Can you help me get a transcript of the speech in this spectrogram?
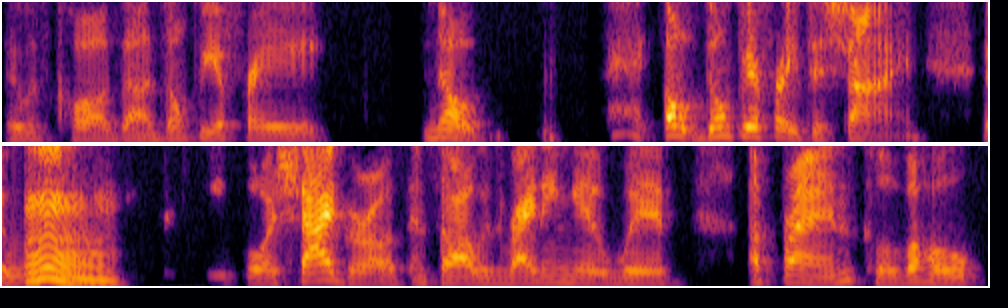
it was called uh, "Don't Be Afraid." No, oh, "Don't Be Afraid to Shine." It was mm. for shy girls, and so I was writing it with a friend, Clover Hope,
